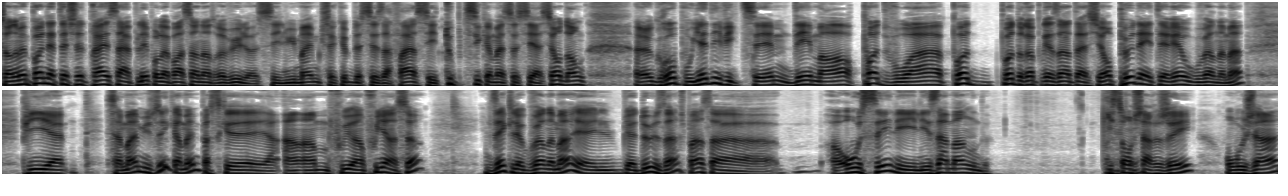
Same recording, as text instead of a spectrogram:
n'a même pas un attaché de presse à appeler pour le passer en entrevue. C'est lui-même qui s'occupe de ses affaires. C'est tout petit comme association. Donc, un groupe où il y a des victimes, des morts, pas de voix, pas de, pas de représentation, peu d'intérêt au gouvernement. Puis, euh, ça m'a amusé quand même parce que en, fouillant, en fouillant ça, il me disait que le gouvernement, il y a deux ans, je pense, a, a haussé les, les amendes qui sont chargées aux gens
